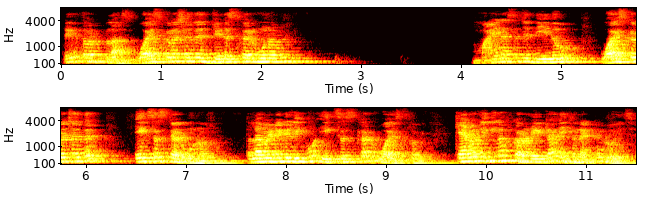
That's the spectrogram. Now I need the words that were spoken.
ঠিক আছে? তারপর প্লাস ওয়াই স্কোয়ারের সাথে জেড স্কোয়ার গুণ হবে। মাইনাস আছে দিয়ে দেবো ওয়াই স্কোয়ারের সাথে এক্স স্কোয়ার গুণ হবে। তাহলে আমি এটাকে লিখব এক্স স্কোয়ার ওয়াই স্কোয়ার কেন লিখলাম? কারণ এটা এখানে একটা রয়েছে।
